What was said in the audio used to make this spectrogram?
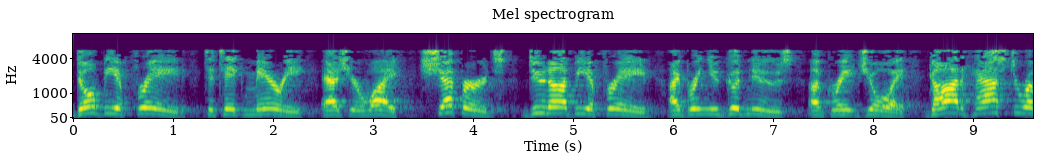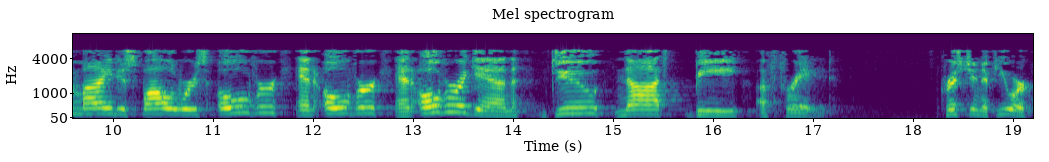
don't be afraid to take Mary as your wife. Shepherds, do not be afraid. I bring you good news of great joy. God has to remind His followers over and over and over again, do not be afraid. Christian, if you are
